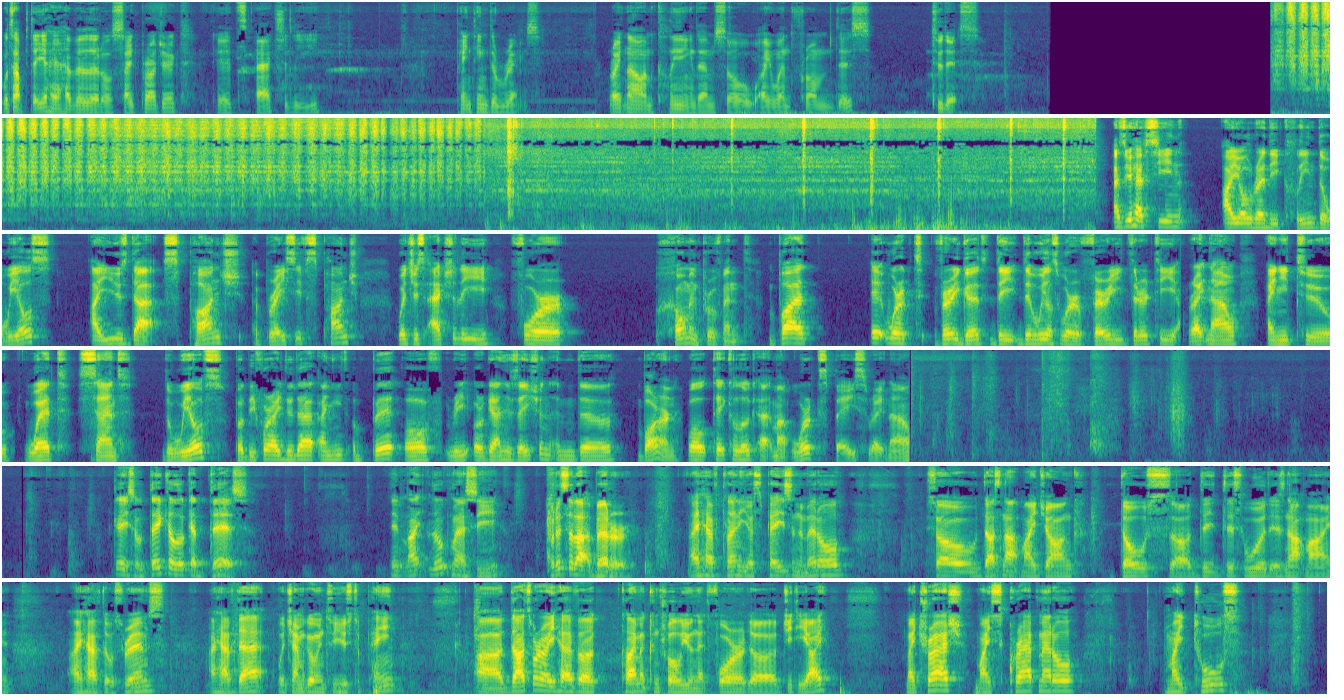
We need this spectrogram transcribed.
What's up? Today I have a little side project. It's actually painting the rims. Right now I'm cleaning them, so I went from this to this. As you have seen, I already cleaned the wheels. I used a sponge, abrasive sponge, which is actually for home improvement, but it worked very good. The, the wheels were very dirty. Right now, I need to wet sand the wheels, but before I do that, I need a bit of reorganization in the uh, barn. Well, take a look at my workspace right now. Okay, so take a look at this. It might look messy, but it's a lot better. I have plenty of space in the middle, so that's not my junk. Those, uh, th this wood is not mine. I have those rims. I have that, which I'm going to use to paint. Uh, that's where I have a climate control unit for the GTI. My trash, my scrap metal, my tools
